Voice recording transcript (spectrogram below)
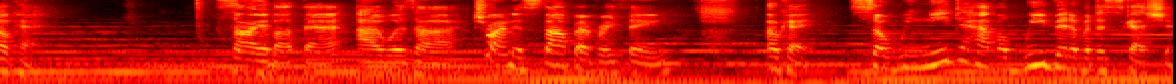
Okay. Sorry about that. I was uh, trying to stop everything. Okay, so we need to have a wee bit of a discussion.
